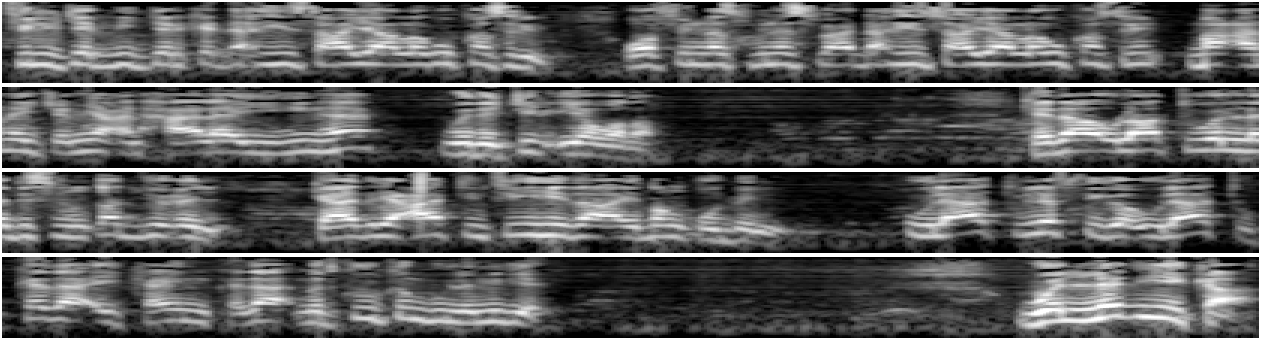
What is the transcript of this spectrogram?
Fi ljari jarka dhexdiisa ayaa lagu kasrin. Wa fi nasbi nasba dhexdiisa ayaa lagu kasrin. Macanay jamiican xaalaa yihiin he wada jir iyo wada kada ulaatu walad ismin qad jucil kaadricaatin fiihi daa aydan qubil ulaatu lafdiga ulaatu kada ay kayn kada madkuurkan buu la mid yahay waladiika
